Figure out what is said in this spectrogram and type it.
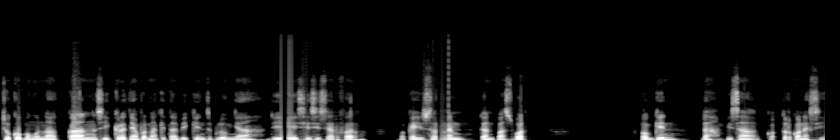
Cukup menggunakan secret yang pernah kita bikin sebelumnya di sisi server pakai username dan password login Dah bisa terkoneksi.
